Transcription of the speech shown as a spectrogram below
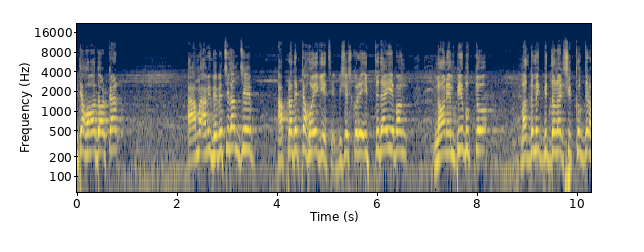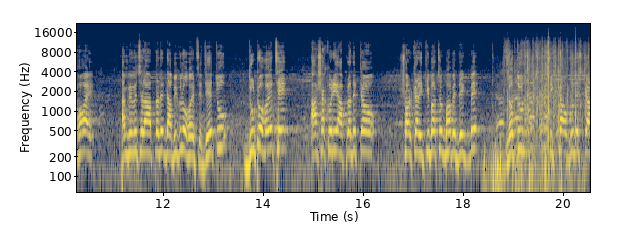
এটা হওয়া দরকার। আমি ভেবেছিলাম যে আপনাদেরটা হয়ে গিয়েছে। বিশেষ করে ইবতেদায়ী এবং নন এমপিভুক্ত মাধ্যমিক বিদ্যালয়ের শিক্ষকদের হয় আমি ভেবেছিলাম আপনাদের দাবিগুলো হয়েছে। যেহেতু দুটো হয়েছে, আশা করি আপনাদেরটাও সরকার ইতিবাচকভাবে দেখবে। নতুন শিক্ষা উপদেষ্টা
